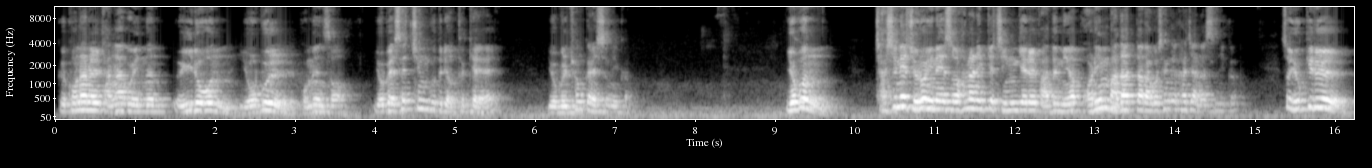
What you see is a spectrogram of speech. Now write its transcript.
그 고난을 당하고 있는 의로운 욥을 보면서 욥의 새 친구들이 어떻게 욥을 평가했습니까? 욥은 자신의 죄로 인해서 하나님께 징계를 받으며 버림받았다라고 생각하지 않았습니까? 그래서 욥기를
